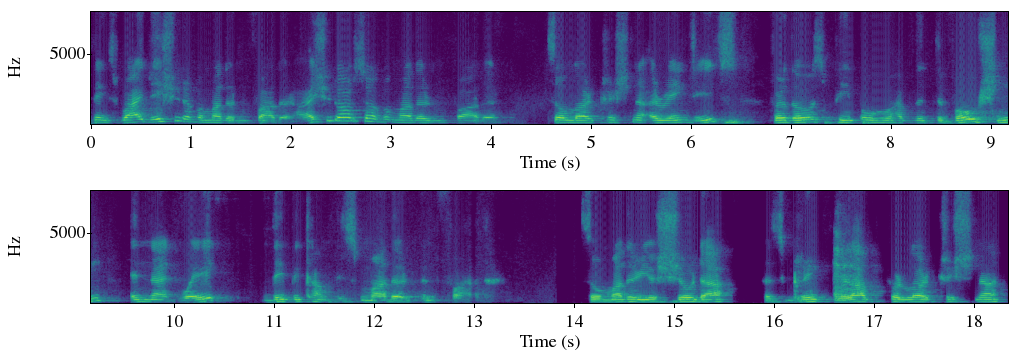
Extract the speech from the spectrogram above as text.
thinks why they should have a mother and father. I should also have a mother and father. So Lord Krishna arranges for those people who have the devotion in that way, they become his mother and father. So Mother Yashoda has great love for Lord Krishna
